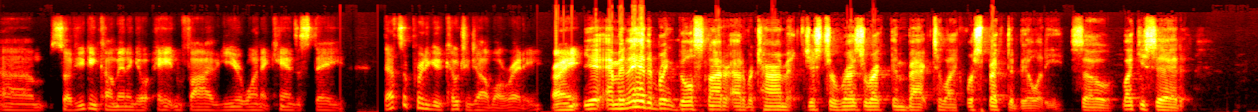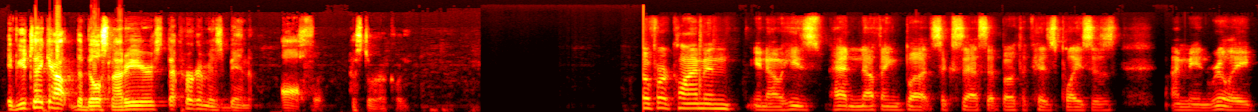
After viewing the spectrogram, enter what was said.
Um, so if you can come in and go eight and five year one at Kansas State, that's a pretty good coaching job already, right? Yeah, I mean they had to bring Bill Snyder out of retirement just to resurrect them back to like respectability. So, like you said, if you take out the Bill Snyder years, that program has been awful historically. So for Klieman, you know, he's had nothing but success at both of his places. I mean, really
